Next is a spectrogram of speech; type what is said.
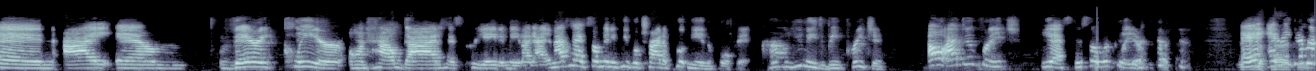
and i am very clear on how god has created me. Like I, and i've had so many people try to put me in the pulpit. Girl you need to be preaching. Oh i do preach. Yes just so we're clear At any given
